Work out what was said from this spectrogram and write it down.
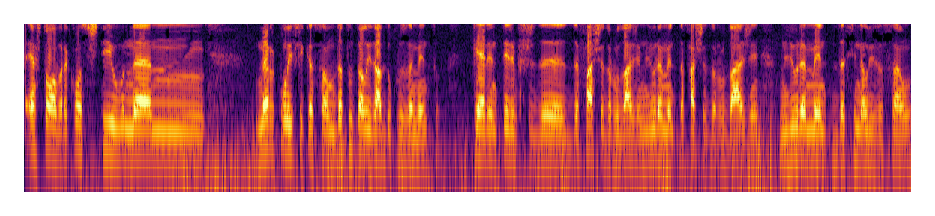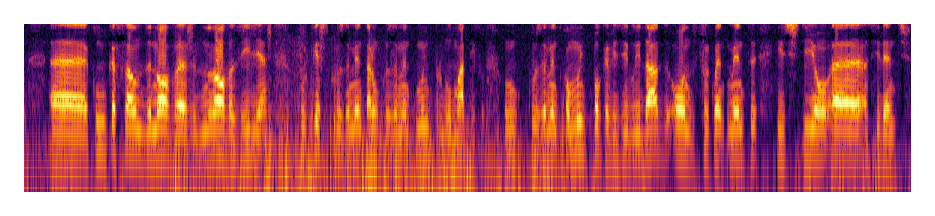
Esta obra consistiu na na requalificação da totalidade do cruzamento, quer em termos da faixa de rodagem, melhoramento da faixa de rodagem, melhoramento da sinalização, a colocação de novas, de novas ilhas, porque este cruzamento era um cruzamento muito problemático, um cruzamento com muito pouca visibilidade, onde frequentemente existiam uh, acidentes.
